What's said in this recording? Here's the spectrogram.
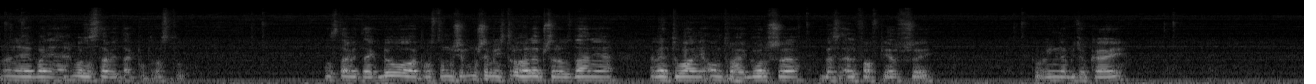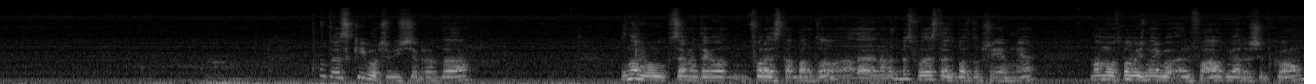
No nie, chyba nie. Chyba zostawię tak po prostu. Zostawię tak jak było, po prostu muszę, muszę mieć trochę lepsze rozdanie. Ewentualnie on trochę gorsze, bez elfa w pierwszej. Powinno być ok. No to jest kill oczywiście, prawda? Znowu chcemy tego Foresta bardzo, ale nawet bez Foresta jest bardzo przyjemnie. Mamy odpowiedź na jego elfa w miarę szybką.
